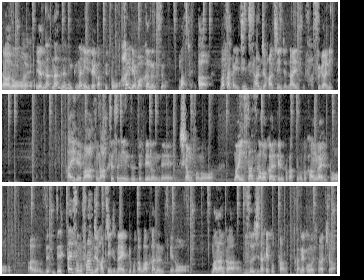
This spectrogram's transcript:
あの、はいい、や、な、な、何、何言いたいかっていうと、入りゃわかるんですよ。まさか、まさか1日38人じゃないんですよ、さすがに。入れば、そのアクセス人数って出るんで、しかもその、まあ、インスタンスが分かれてるとかってことを考えると、あの、ぜ絶対その38人じゃないってことは分かるんですけど、まあなんか数字だけ取ったんですかね、この人たちは。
